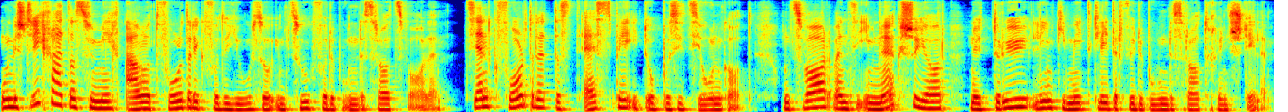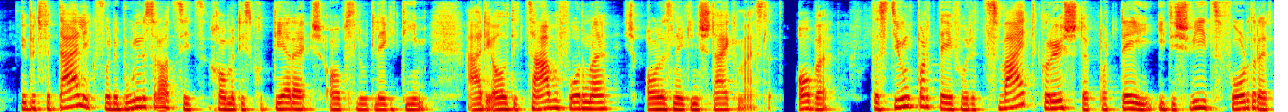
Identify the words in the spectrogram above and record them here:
Unterstrichen hat das für mich auch noch die Forderung der JUSO im Zug der Bundesratswahlen. Sie haben gefordert, dass die SP in die Opposition geht. Und zwar, wenn sie im nächsten Jahr nicht drei linke Mitglieder für den Bundesrat können stellen Über die Verteilung der Bundesratssitz kann man diskutieren, ist absolut legitim. Auch die alte Zauberformel ist alles nicht in Stein gemeißelt. Aber dass die Jungpartei von der zweitgrößten Partei in der Schweiz fordert,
